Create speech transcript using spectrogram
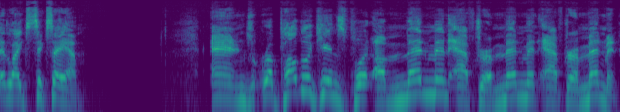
at like 6 a.m. And Republicans put amendment after amendment after amendment.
